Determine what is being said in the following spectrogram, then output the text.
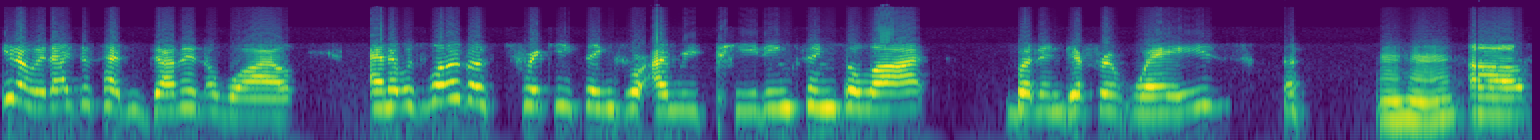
you know, it, I just hadn't done it in a while. And it was one of those tricky things where I'm repeating things a lot, but in different ways. Mm-hmm. Um,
